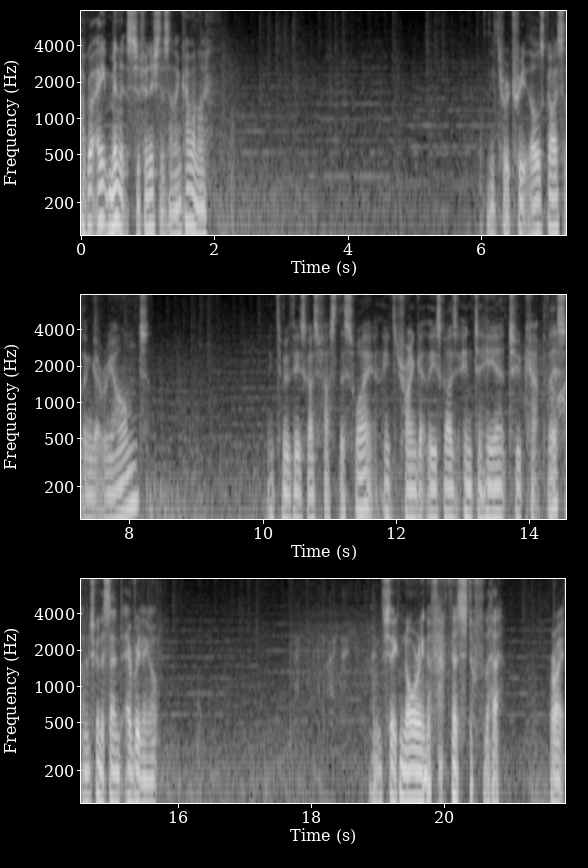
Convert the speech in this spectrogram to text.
I've got eight minutes to finish this, I think, haven't I? Need to retreat those guys so they can get rearmed. Need to move these guys fast this way. I need to try and get these guys into here to cap this. I'm just going to send everything up. I'm just ignoring the fact there's stuff there. Right.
